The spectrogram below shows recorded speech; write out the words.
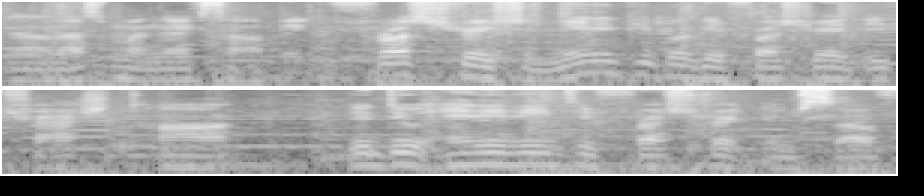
Now that's my next topic. Frustration. Many people get frustrated, they trash talk, they do anything to frustrate themselves.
